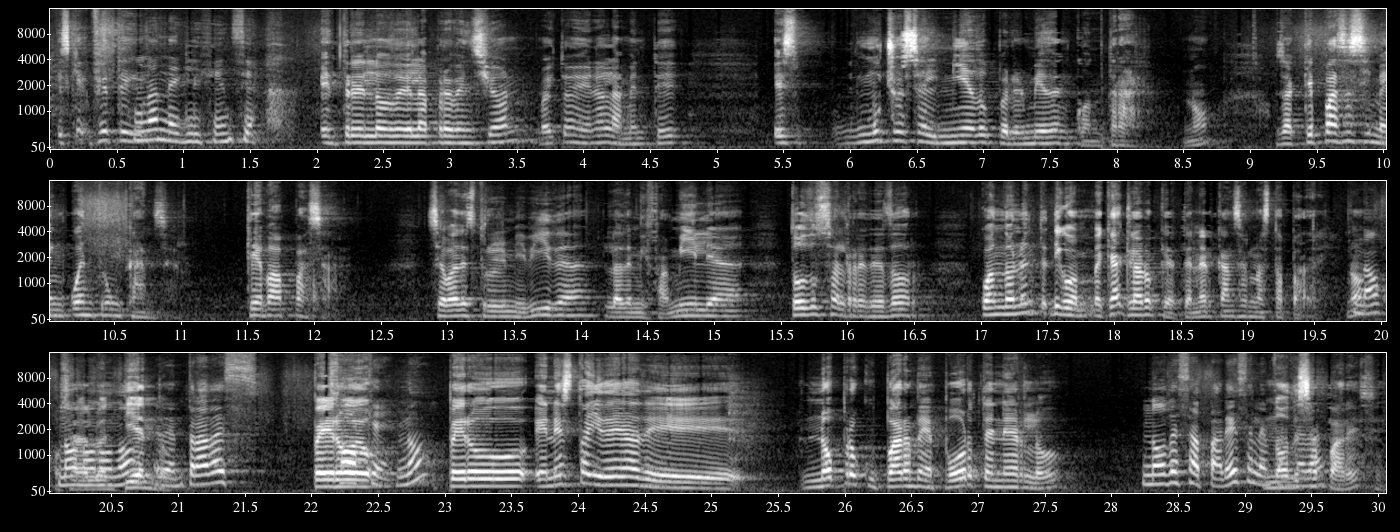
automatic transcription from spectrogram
es que fíjate una negligencia. Entre lo de la prevención, ahorita me viene a la mente es mucho es el miedo, pero el miedo a encontrar, ¿no? O sea, ¿qué pasa si me encuentro un cáncer? ¿Qué va a pasar? Se va a destruir mi vida, la de mi familia, todos alrededor. Cuando no digo, me queda claro que tener cáncer no está padre, ¿no? No, o sea, no, lo entiendo. entrada es pero, ¿no? Pero en esta idea de no preocuparme por tenerlo, no desaparece la enfermedad. No desaparece.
